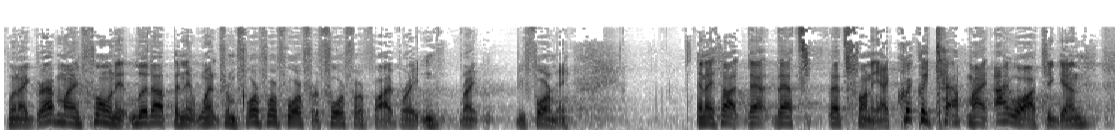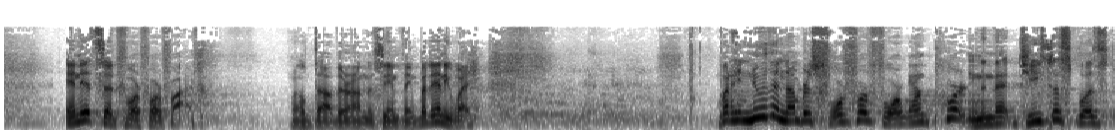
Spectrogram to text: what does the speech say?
When I grabbed my phone, it lit up and it went from 444 to 445 right, in, right before me. And I thought that, that's, that's funny. I quickly tapped my iWatch again and it said 445. Well, duh, they're on the same thing. But anyway. But I knew the numbers 444 were important and that Jesus was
